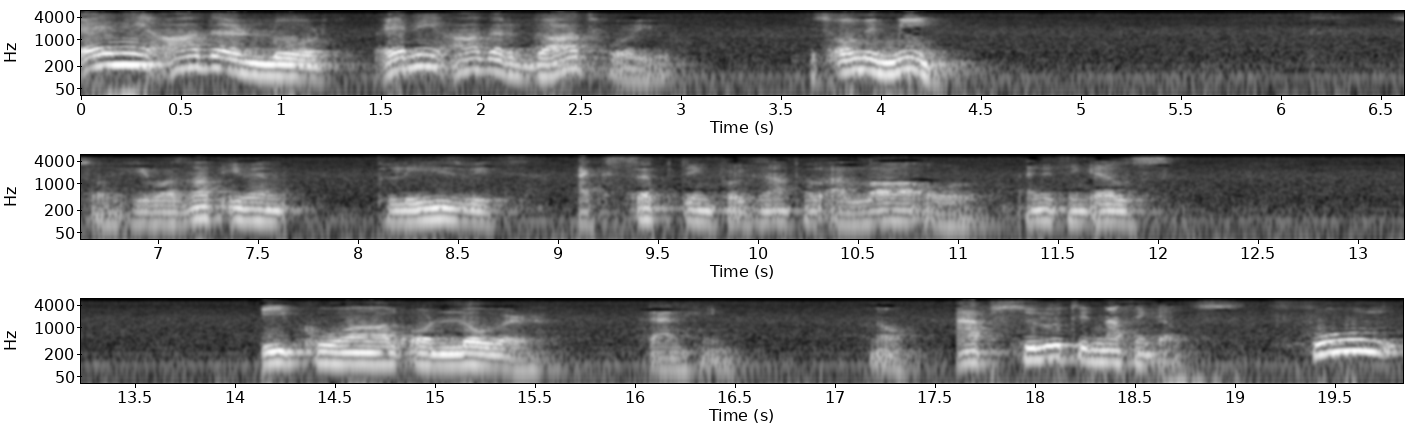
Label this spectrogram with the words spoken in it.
any other Lord, any other God for you. It's only me. So he was not even pleased with accepting, for example, Allah or anything else equal or lower than him. No, absolutely nothing else. Full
